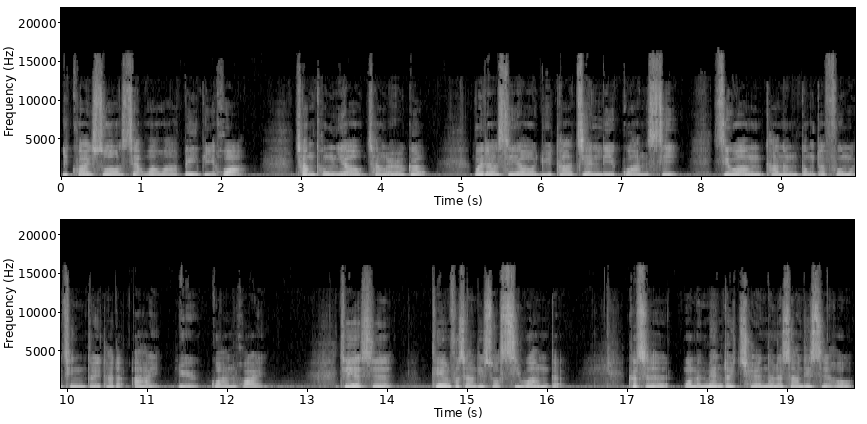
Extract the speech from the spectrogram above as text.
一块说小娃娃 baby 话，唱童谣、唱儿歌，为的是要与他建立关系，希望他能懂得父母亲对他的爱与关怀。这也是天父上帝所希望的。可是，我们面对全能的上帝时候，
